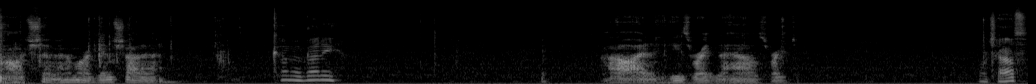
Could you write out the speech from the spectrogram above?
Oh shit, man, I'm already getting shot at. Coming, buddy. Oh, I, he's right in the house, right. Which house?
